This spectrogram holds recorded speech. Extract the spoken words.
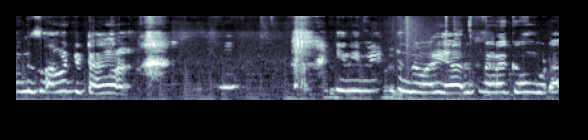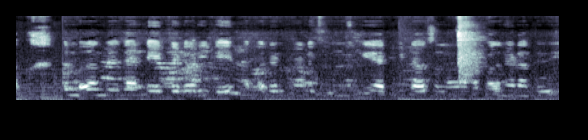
கார்ல சாப்பிட்டுட்டாங்க. இனிமே இந்த மாதிரி யாருக்கும் நடக்கவும் கூட ஒன்பதாம் தேதி தான் டேட் டெலிவரி டேட் அப்போ ரெண்டு நாளைக்கு முன்னாடி அட்மிட் ஆக சொன்னாங்க. பதினேழாம் தேதி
